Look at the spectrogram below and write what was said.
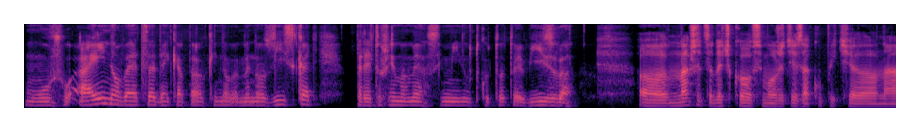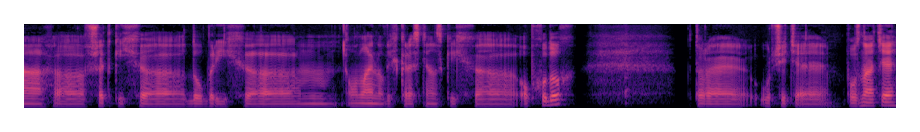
môžu aj nové CD kapelky Nové meno získať, pretože máme asi minútku, toto je výzva. Naše CD si môžete zakúpiť na všetkých dobrých online kresťanských obchodoch, ktoré určite poznáte,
